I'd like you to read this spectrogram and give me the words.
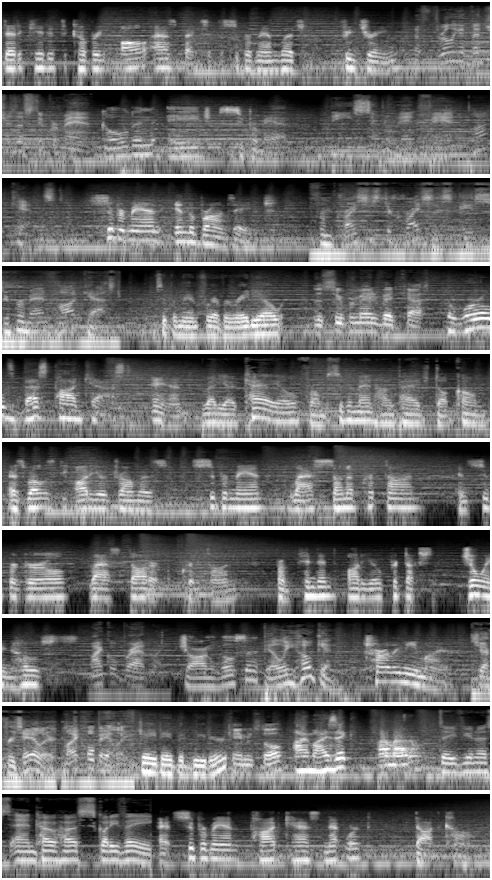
dedicated to covering all aspects of the Superman legend, featuring The thrilling adventures of Superman. Golden Age Superman. The Superman Fan Podcast. Superman in the Bronze Age, From Crisis to Crisis, a Superman podcast. Superman Forever Radio, The Superman Vidcast. the world's best podcast. and Radio KL from SupermanHomepage.com. as well as the audio dramas Superman, Last Son of Krypton, and Supergirl, Last Daughter of Krypton from Pendant Audio Production. Join hosts Michael Bradley. John Wilson, Billy Hogan. Charlie Niemeyer, Jeffrey Taylor, Michael Bailey. J. David Weter, Cayman Stoll. I'm Isaac. I'm Adam. Dave Younis and co-host Scotty V. at SupermanPodcastNetwork.com.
